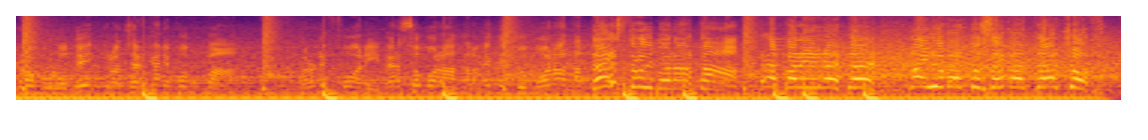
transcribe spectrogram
Romulo dentro a cercare Pogba, pallone fuori verso Morata, la mette giù, Morata, destro di Morata, la palla in rete, la Juventus è in vantaggio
